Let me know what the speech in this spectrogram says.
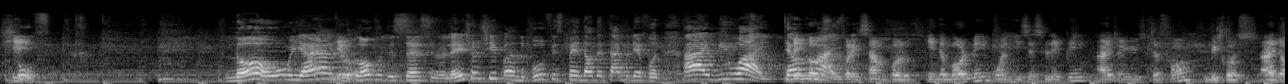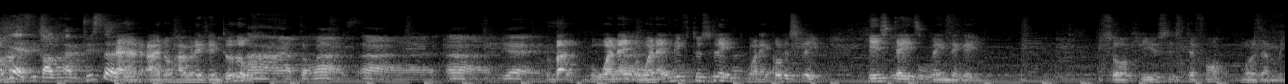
He. Both. No, we are in You. a long distance relationship and both spend all the time with the phone. I mean why? Tell me because, why. for example, in the morning when he's sleeping, I don't use the phone because I don't Yes, have because I have to study. and I don't have anything to do. Ah, Thomas. Ah, ah, yeah. but when I uh. when I leave to sleep, when I go to sleep, he stays Cool. playing the game. So he uses the phone more than me.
